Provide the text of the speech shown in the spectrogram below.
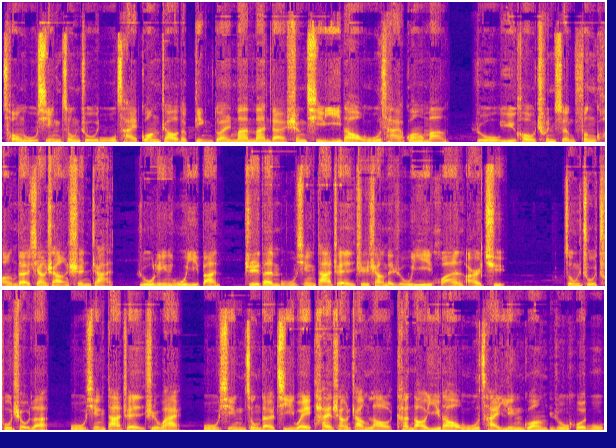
从五行宗主五彩光照的顶端，慢慢的升起一道五彩光芒，如雨后春笋，疯狂的向上伸展，如灵物一般，直奔五行大阵之上的如意环而去。宗主出手了，五行大阵之外。五行宗的几位太上长老看到一道五彩灵光如火舞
